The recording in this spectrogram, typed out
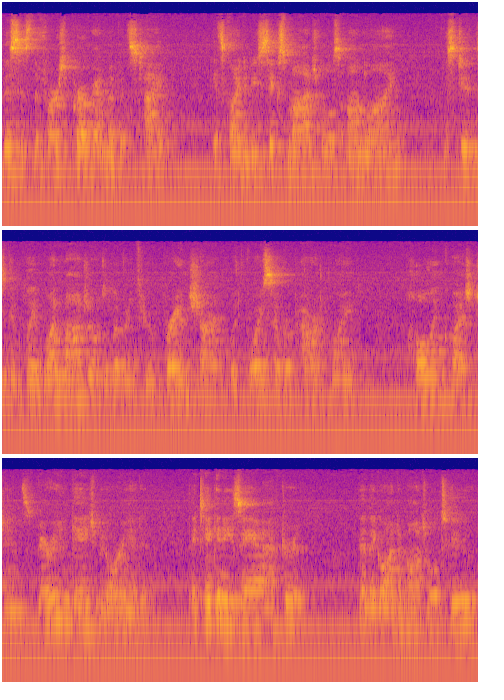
This is the first program of its type. It's going to be six modules online. The students complete one module delivered through BrainShark with voiceover PowerPoint, polling questions, very engagement oriented. They take an exam after it, then they go on to module two.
